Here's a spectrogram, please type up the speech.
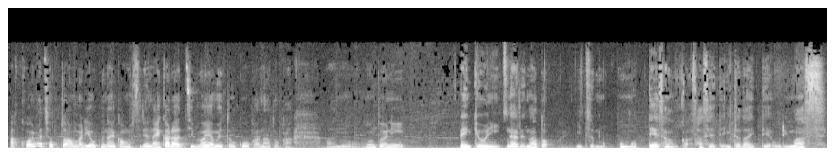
あこれはちょっとあんまり良くないかもしれないから自分はやめておこうかなとかあの本当に勉強になるなといつも思って参加させていただいております。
